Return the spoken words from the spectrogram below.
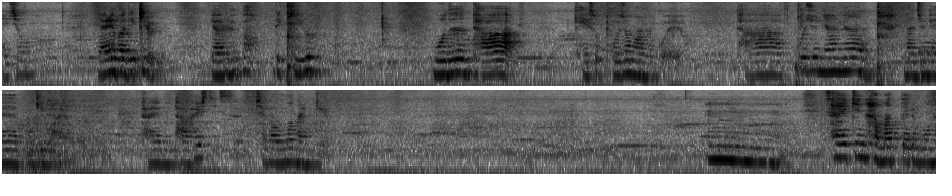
大丈夫。やればできる。やればできる。 뭐든 다 계속 도전하는 거예요. 다 꾸준히 하면 나중에 복이 와요. 다이브 다 할 수 있어요. 제가 응원할게요. 음, 살긴 하마때를 뭐나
